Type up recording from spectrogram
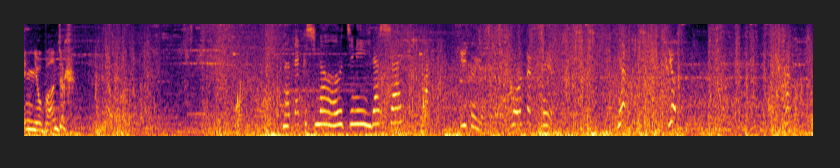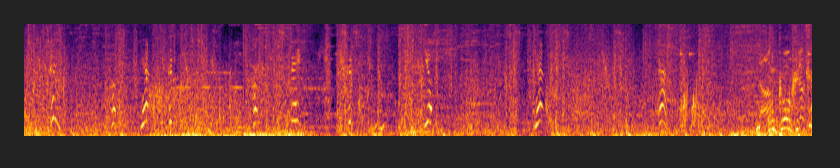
えた剣女盤石。私のお家にいらっしゃい。糸よ。工作せよ。やっよっ。はっふん。ほっやっふっ。ほっせい。ふっ。よっ。やっ。はっ。難攻不落。よ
